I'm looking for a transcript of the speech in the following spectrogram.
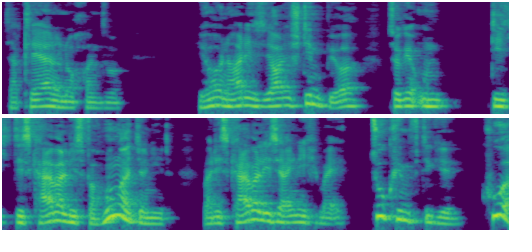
Das erkläre ich nachher so. Ja, nein, das, ja, das stimmt, ja. Sag ich, und die, das Kaiberl ist verhungert ja nicht, weil das Kaiberl ist ja eigentlich meine zukünftige Kuh.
